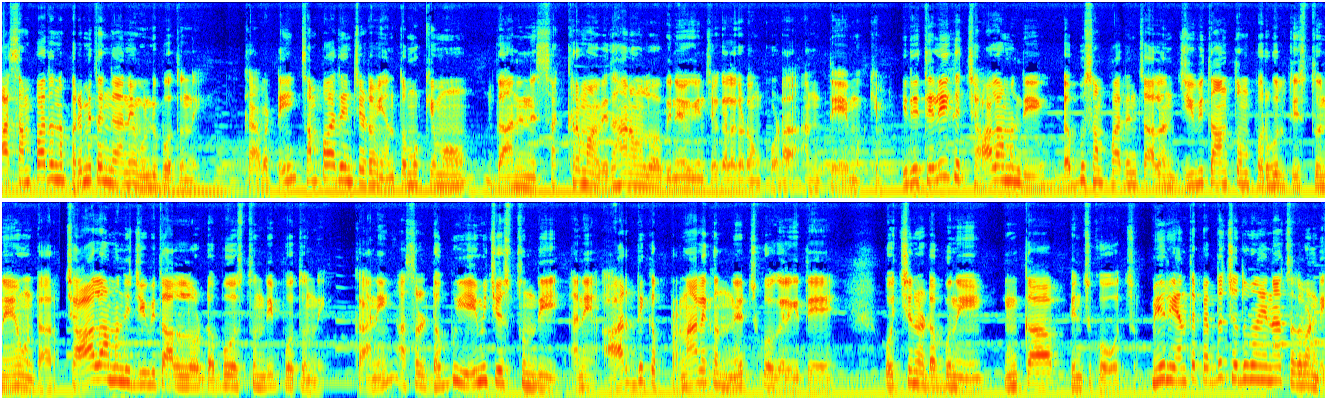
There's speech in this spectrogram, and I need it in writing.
ఆ సంపాదన పరిమితంగానే ఉండిపోతుంది. కాబట్టి సంపాదించడం ఎంత ముఖ్యమో దానిని సక్రమ విధానంలో వినియోగించగలగడం కూడా అంతే ముఖ్యం. ఇది తెలియక చాలామంది డబ్బు సంపాదించాలని జీవితాంతం పరుగులు తీస్తూనే ఉంటారు. చాలామంది జీవితాలలో డబ్బు వస్తుంది పోతుంది. కానీ అసలు డబ్బు ఏమి చేస్తుంది అనే ఆర్థిక ప్రణాళికను నేర్చుకోగలిగితే వచ్చిన డబ్బుని ఇంకా పెంచుకోవచ్చు. మీరు ఎంత పెద్ద చదువునైనా చదవండి.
